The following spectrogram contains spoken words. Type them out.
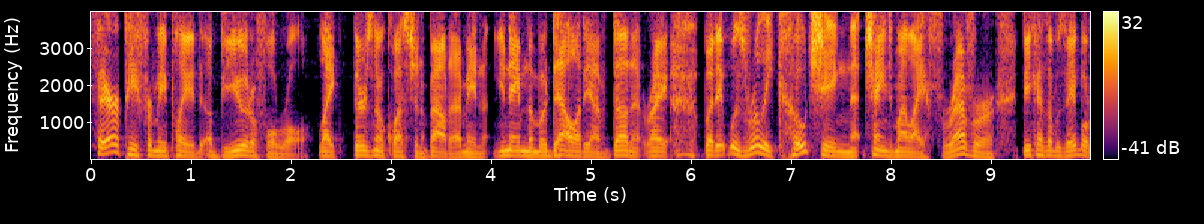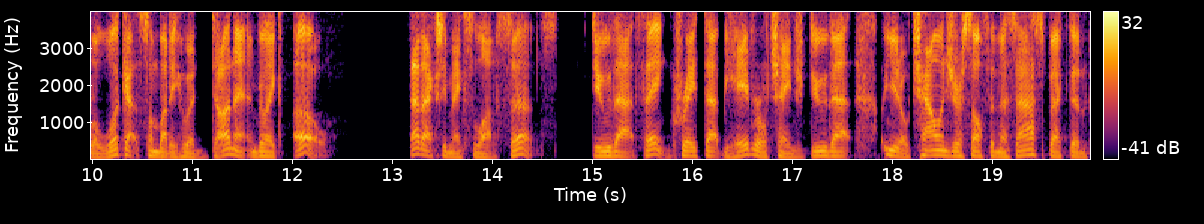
therapy for me played a beautiful role. Like there's no question about it. I mean, you name the modality, I've done it, right? But it was really coaching that changed my life forever because I was able to look at somebody who had done it and be like, "Oh, that actually makes a lot of sense." Do that thing, create that behavioral change, do that, you know, challenge yourself in this aspect. And,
